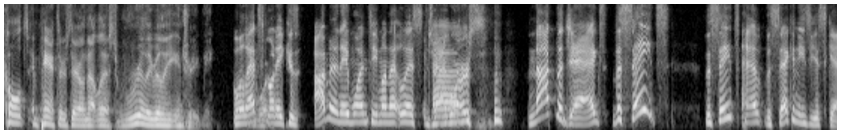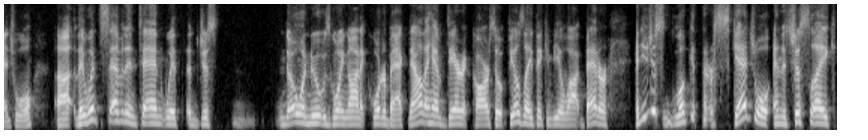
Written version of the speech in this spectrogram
Colts, and Panthers there on that list really, really intrigue me. Well, that's Jaguars. funny because I'm going to name one team on that list. The Jaguars. Uh, not the Jags, the Saints. The Saints have the second easiest schedule. Uh, they went seven and ten with uh, just no one knew what was going on at quarterback. Now they have Derek Carr, so it feels like they can be a lot better. And you just look at their schedule, and it's just like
